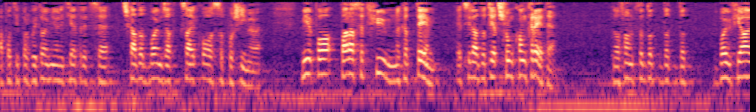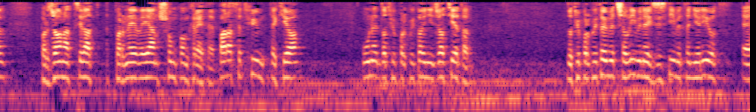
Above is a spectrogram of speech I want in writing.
apo t'i përkujtojmë njëri tjetrit se çka do të bëjmë gjatë kësaj kohës së pushimeve. Mirëpo, para se të hymë në këtë temë, e cila do të jetë shumë konkrete, do thotë këtu do, do, do të bëjmë fjalë për gjanat të cilat për neve janë shumë konkrete. Para se të hymë te kjo, unë do t'ju përkujtoj një gja tjetër, do t'ju përkujtoj me qëllimin e egzistimit të njëriut e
